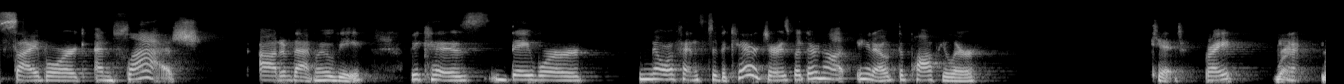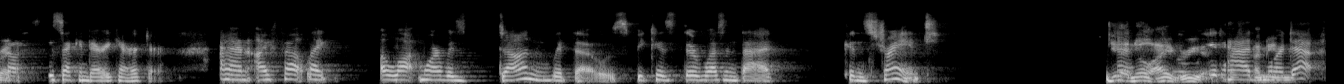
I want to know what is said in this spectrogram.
Cyborg and Flash out of that movie because they were, no offense to the characters, but they're not, you know, the popular kid, right? Right, you know, right. The secondary character. And I felt like a lot more was done with those because there wasn't that constraint. Yeah, no, I agree. It had I more mean, depth.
